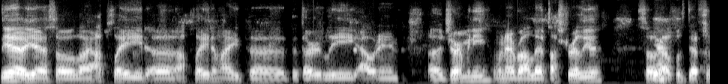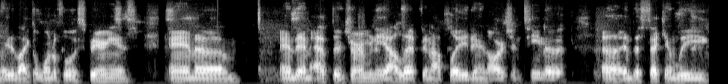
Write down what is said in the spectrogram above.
Yeah, yeah. So like I played, uh, I played in like the the third league out in uh, Germany whenever I left Australia. So yeah. that was definitely like a wonderful experience. And um, and then after Germany, I left and I played in Argentina uh, in the second league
